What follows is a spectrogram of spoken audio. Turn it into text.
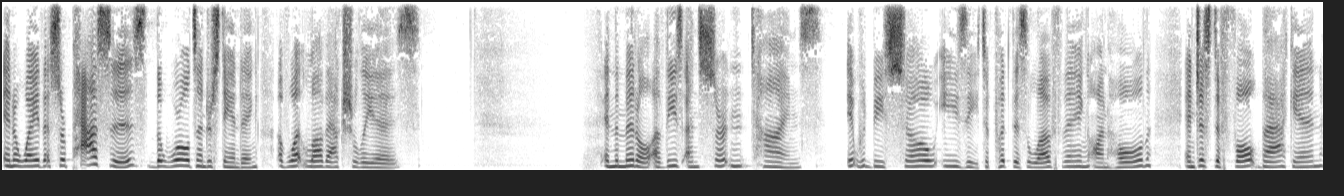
in a way that surpasses the world's understanding of what love actually is. In the middle of these uncertain times, it would be so easy to put this love thing on hold and just default back in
